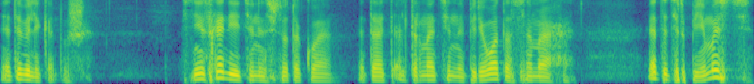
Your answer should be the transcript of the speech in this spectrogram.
Это великодушие. Снисходительность что такое? Это альтернативный перевод асамаха. Это терпимость,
